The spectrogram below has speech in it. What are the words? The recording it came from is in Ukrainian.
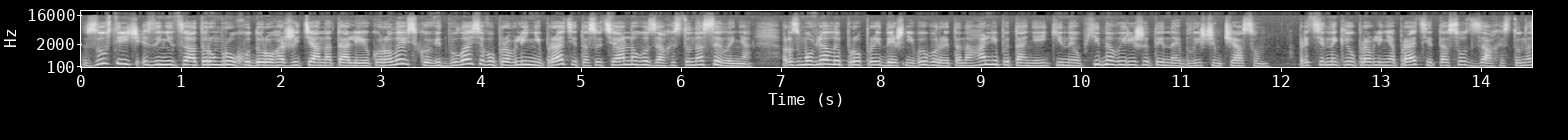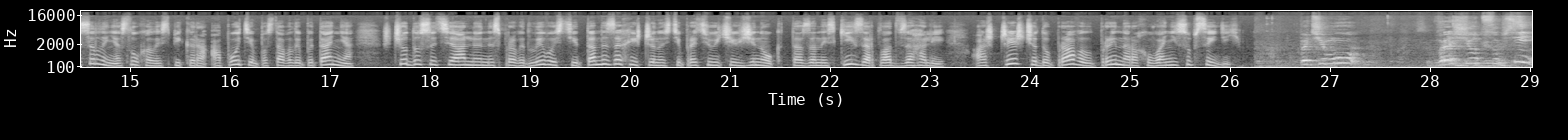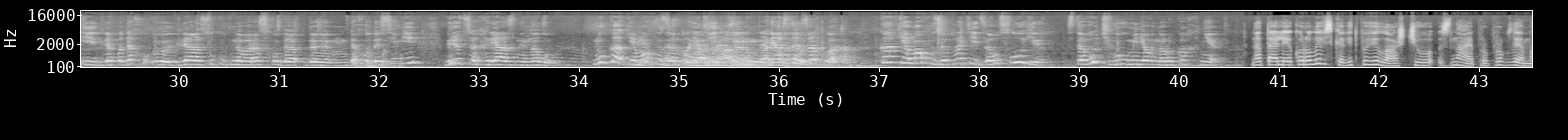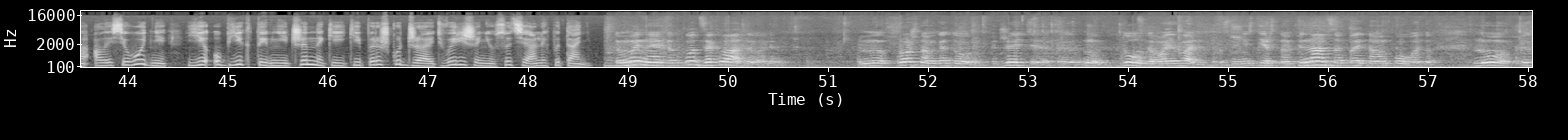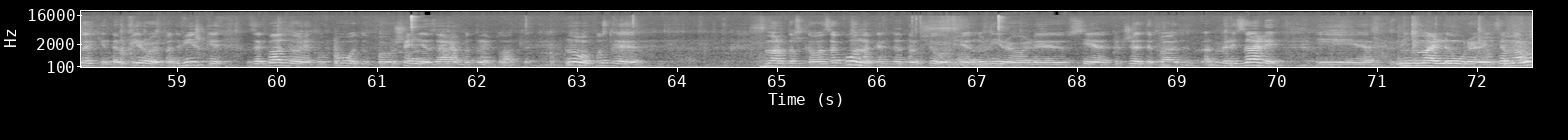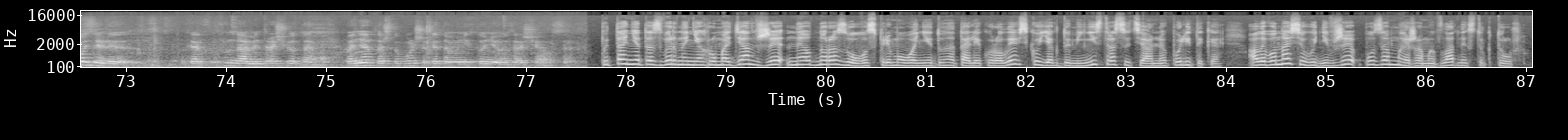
Зустріч з ініціатором руху «Дорога життя» Наталією Королевською відбулася в управлінні праці та соціального захисту населення. Розмовляли про прийдешні вибори та нагальні питання, які необхідно вирішити найближчим часом. Працівники управління праці та соцзахисту населення слухали спікера, а потім поставили питання щодо соціальної несправедливості та незахищеності працюючих жінок та за низьких зарплат взагалі, а ще щодо правил при нарахуванні субсидій. Почему в расчет субсидий для, подохо- э, для сукупного расхода э, дохода семьи берется грязный налог? Ну как я могу заплатить, грязная зарплата, как я могу заплатить за услуги с того, чего у меня на руках нет? Наталія Королевська відповіла, що знає про проблеми, але сьогодні є об'єктивні чинники, які перешкоджають вирішенню соціальних питань. что мы на этот год закладывали. Мы в прошлом году в бюджете э, ну, долго воевали с Министерством финансов по этому поводу, но все-таки там первые подвижки закладывали по поводу повышения заработной платы. Но после смартовского закона, когда там все вообще аннулировали, все бюджеты по- отрезали и минимальный уровень заморозили, как фундамент расчета, понятно, что больше к этому никто не возвращался. Питання та звернення громадян вже неодноразово спрямовані до Наталії Королевської як до міністра соціальної політики. Але вона сьогодні вже поза межами владних структур.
